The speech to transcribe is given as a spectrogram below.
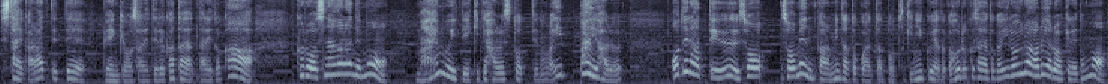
したいからって言って勉強されてる方やったりとか苦労しながらでも前向いて生きてはる人っていうのがいっぱいある。お寺っていう正面から見たとこやったと月にくやとか古臭やとかいろいろあるやろうけれども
